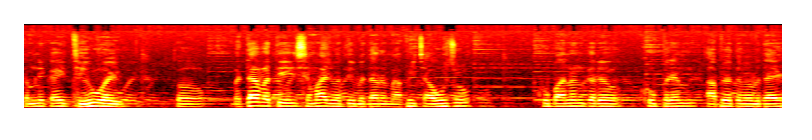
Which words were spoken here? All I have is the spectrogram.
તમને કંઈ થયું હોય તો બધા વતી, સમાજ વતી બધાને માફી ચાહું છું. ખૂબ આનંદ કર્યો, ખૂબ પ્રેમ આપ્યો તમે બધાએ.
